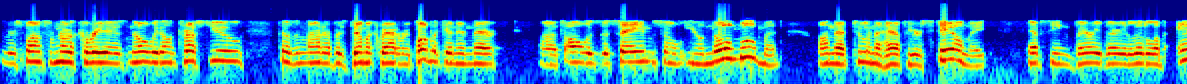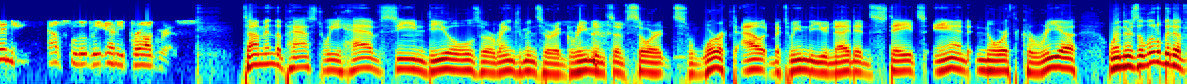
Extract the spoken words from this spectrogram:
response from North Korea is, no, we don't trust you. Doesn't matter if it's Democrat or Republican in there. Uh, it's always the same. So, you know, no movement on that two and a half year stalemate. Have seen very, very little of any, absolutely any progress. Tom, in the past, we have seen deals or arrangements or agreements of sorts worked out between the United States and North Korea when there's a little bit of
